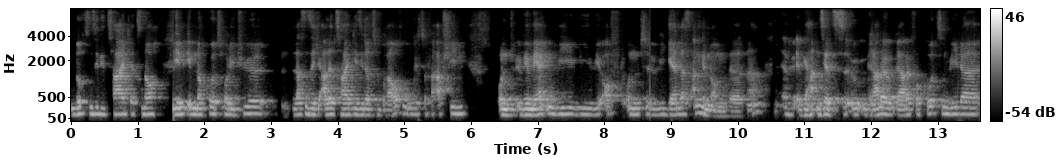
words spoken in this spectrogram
nutzen Sie die Zeit jetzt noch, gehen eben noch kurz vor die Tür, lassen sich alle Zeit, die Sie dazu brauchen, um sich zu verabschieden und wir merken, wie, wie, wie oft und wie gern das angenommen wird. Ne? Wir hatten es jetzt äh, gerade, gerade vor kurzem wieder,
